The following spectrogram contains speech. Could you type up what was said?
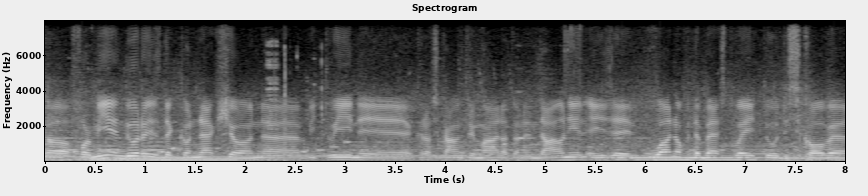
So for me, enduro is the connection uh, between cross-country marathon and downhill. It is uh, one of the best way to discover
